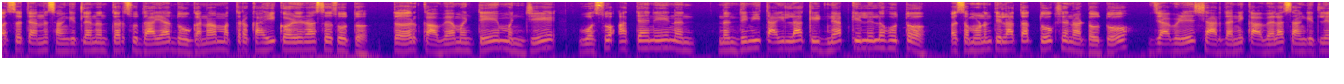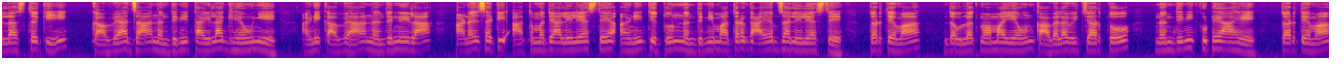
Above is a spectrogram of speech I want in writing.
असं त्यानं सांगितल्यानंतर सुद्धा या दोघांना मात्र काही कळेनासच होतं. तर काव्या म्हणते म्हणजे वसो आत्याने नं नंदिनी ताईला किडनॅप केलेलं होतं असं म्हणून तिला आता तो क्षण आठवतो. ज्यावेळेस शारदाने काव्याला सांगितलेलं असतं की काव्या जा नंदिनी ताईला घेऊन ये आणि काव्या नंदिनीला आणायसाठी आतमध्ये आलेली असते आणि तिथून नंदिनी मात्र गायब झालेली असते. तर तेव्हा दौलत मामा येऊन काव्याला विचारतो नंदिनी कुठे आहे? तर तेव्हा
